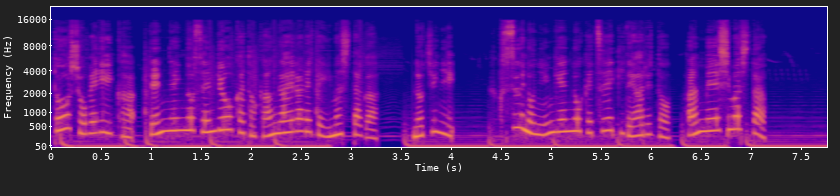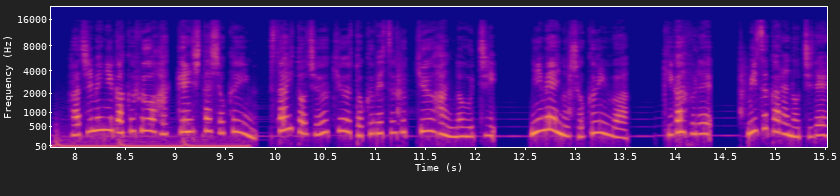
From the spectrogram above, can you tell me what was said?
当初ベリーか天然の染料かと考えられていましたが、後に複数の人間の血液であると判明しました。はじめに楽譜を発見した職員、サイト19特別復旧班のうち、2名の職員は、気が触れ、自らの血で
